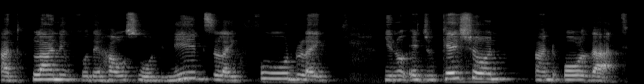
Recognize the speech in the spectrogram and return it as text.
at planning for the household needs, like food, like, you know, education, and all that.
